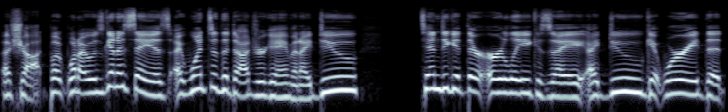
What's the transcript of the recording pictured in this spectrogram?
a shot. But what I was going to say is I went to the Dodger game and I do tend to get there early because I, I do get worried that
